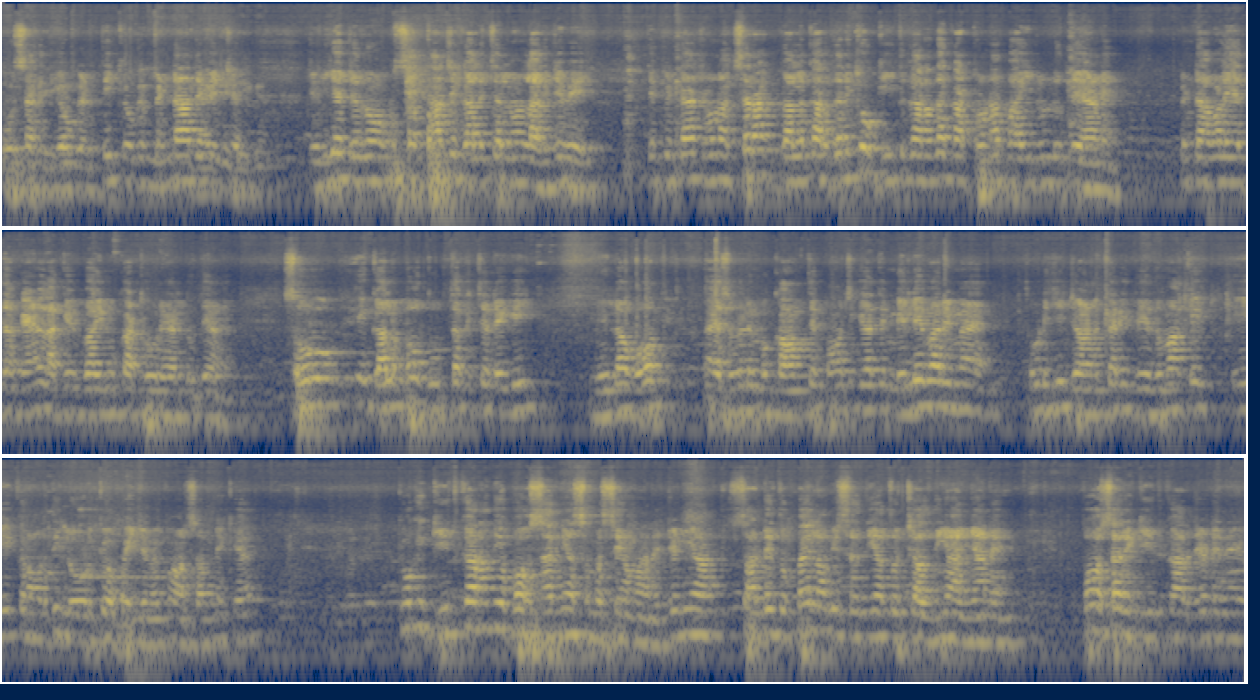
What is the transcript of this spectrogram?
ਹੋ ਸਕਦੀ ਹੈ ਉਹ ਗਿਣਤੀ, ਕਿਉਂਕਿ ਪਿੰਡਾਂ ਦੇ ਵਿੱਚ ਜਿਹੜੀ ਆ ਜਦੋਂ ਸੱਥਾਂ 'ਚ ਗੱਲ ਚੱਲਣ ਲੱਗ ਜਾਵੇ ਤੇ ਪਿੰਡਾਂ 'ਚ ਹੁਣ ਅਕਸਰ ਗੱਲ ਕਰਦੇ ਨੇ ਕਿ ਉਹ ਗੀਤਕਾਰਾਂ ਦਾ ਇਕੱਠ ਹੋਣਾ ਬਾਈ ਨੂੰ ਲੁਧਿਆਣੇ, ਪਿੰਡਾਂ ਵਾਲੇ ਇਦਾਂ ਕਹਿਣ ਲੱਗੇ ਵੀ ਬਾਈ ਨੂੰ ਇਕੱਠ ਹੋ ਰਿਹਾ ਲੁਧਿਆਣੇ। ਸੋ ਇਹ ਗੱਲ ਬਹੁਤ ਦੂਰ ਤੱਕ ਚਲੇ ਗਈ। ਮੇਲਾ ਬਹੁਤ ਇਸ ਵੇਲੇ ਮੁਕਾਮ ਤੇ ਪਹੁੰਚ ਗਿਆ ਤੇ ਮੇਲੇ ਬਾਰੇ ਮੈਂ ਥੋੜੀ ਜਿਹੀ ਜਾਣਕਾਰੀ ਦੇ ਦੇਵਾਂ ਕਿ ਇਹ ਕਰਾਉਣ ਦੀ ਲੋੜ ਕਿਉਂ ਪਈ, ਜਿਵੇਂ ਕੁਮਾਰ ਸਾਹਿਬ ਨੇ ਕਿਹਾ। ਕਿਉਂਕਿ ਗੀਤਕਾਰਾਂ ਦੀਆਂ ਬਹੁਤ ਸਾਰੀਆਂ ਸਮੱਸਿਆਵਾਂ ਨੇ, ਜਿਹੜੀਆਂ ਸਾਡੇ ਤੋਂ ਪਹਿਲਾਂ ਵੀ ਸਦੀਆਂ ਤੋਂ ਚੱਲਦੀਆਂ ਆਈਆਂ ਨੇ। ਬਹੁਤ ਸਾਰੇ ਗੀਤਕਾਰ ਜਿਹੜੇ ਨੇ,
